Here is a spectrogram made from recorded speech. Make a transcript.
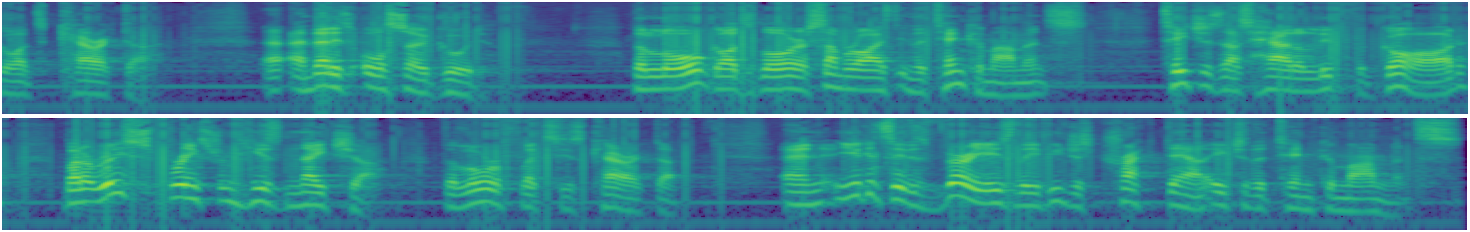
God's character, and that is also good. The law, God's law, is summarized in the Ten Commandments, teaches us how to live for God, but it really springs from His nature. The law reflects His character. And you can see this very easily if you just track down each of the Ten Commandments.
